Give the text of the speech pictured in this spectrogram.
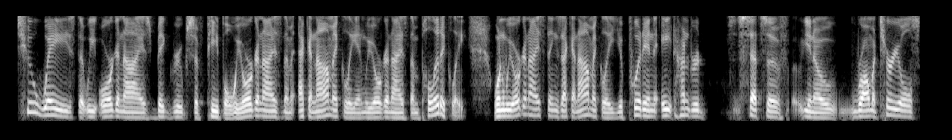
two ways that we organize big groups of people. We organize them economically and we organize them politically. When we organize things economically, you put in 800 sets of you know raw materials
